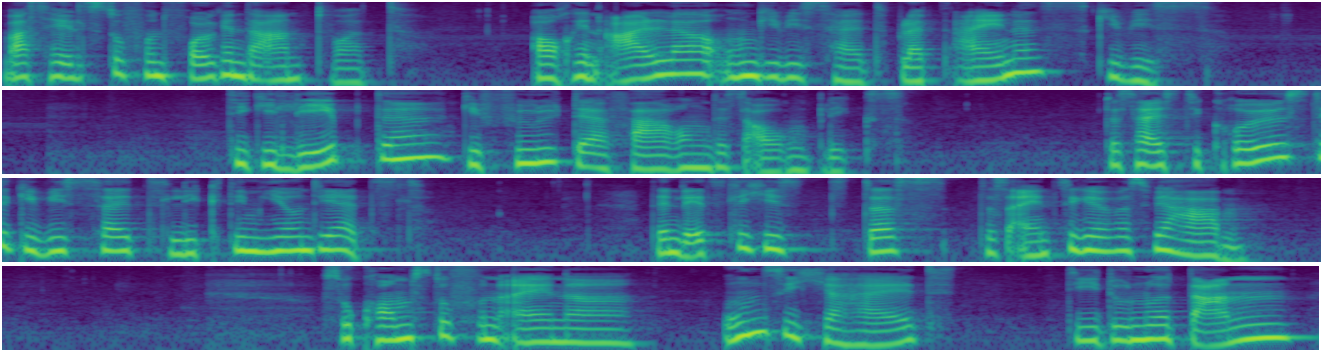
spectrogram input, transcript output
Was hältst du von folgender Antwort? Auch in aller Ungewissheit bleibt eines gewiss. Die gelebte, gefühlte Erfahrung des Augenblicks. Das heißt, die größte Gewissheit liegt im Hier und Jetzt. Denn letztlich ist das das Einzige, was wir haben. So kommst du von einer Unsicherheit, die du nur dann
